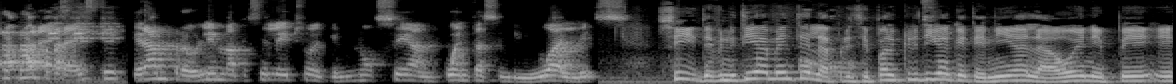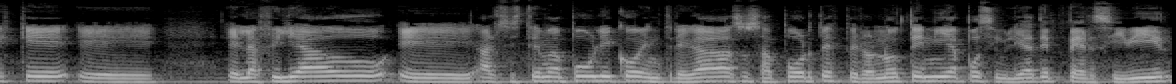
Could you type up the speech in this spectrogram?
para este gran problema que es el hecho de que no sean cuentas individuales. Sí, definitivamente la principal crítica que tenía la ONP es que eh, el afiliado eh, al sistema público entregaba sus aportes, pero no tenía posibilidad de percibir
